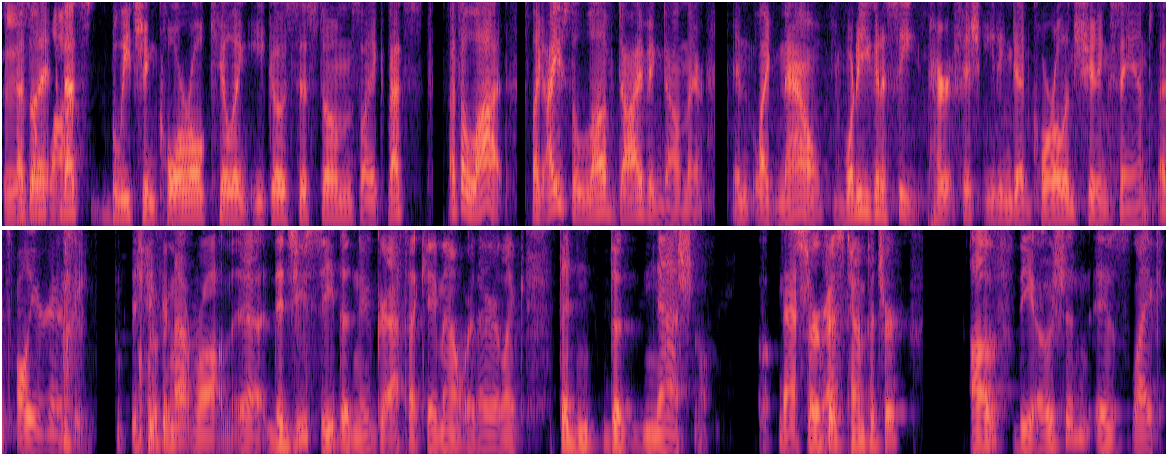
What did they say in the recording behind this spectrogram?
that's a like- lot. that's bleaching coral, killing ecosystems. Like that's that's a lot. Like I used to love diving down there, and like now, what are you gonna see? Parrotfish eating dead coral and shitting sand. That's all you're gonna see. You're not wrong. Yeah. Did you see the new graph that came out where they're like the the national uh, National surface graph. temperature of the ocean is like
